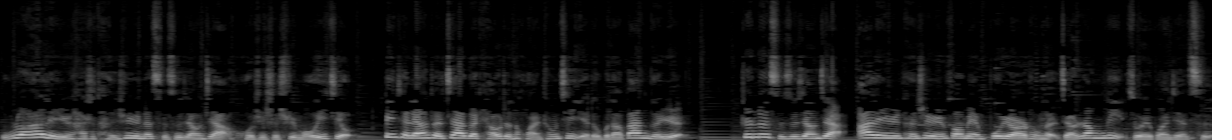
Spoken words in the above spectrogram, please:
无论阿里云还是腾讯云的此次降价，或许是蓄谋已久。并且两者价格调整的缓冲期也都不到半个月。针对此次降价，阿里云、腾讯云方面不约而同的将“让利”作为关键词。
